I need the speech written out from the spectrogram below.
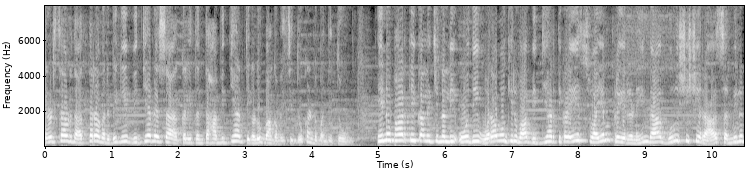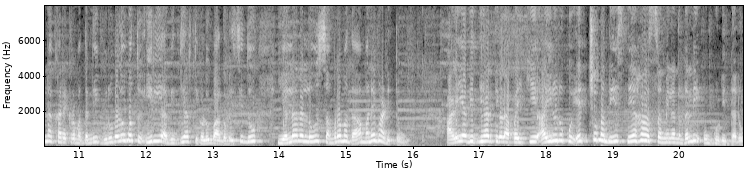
ಎರಡ್ ಸಾವಿರದ ಹತ್ತರವರೆಗೆ ವಿದ್ಯಾಭ್ಯಾಸ ಕಲಿತಂತಹ ವಿದ್ಯಾರ್ಥಿಗಳು ಭಾಗವಹಿಸಿದ್ದು ಕಂಡುಬಂದಿತು. ಇನ್ನು ಭಾರತಿ ಕಾಲೇಜಿನಲ್ಲಿ ಓದಿ ಹೊರ ಹೋಗಿರುವ ವಿದ್ಯಾರ್ಥಿಗಳೇ ಸ್ವಯಂ ಪ್ರೇರಣೆಯಿಂದ ಗುರು ಶಿಷ್ಯರ ಸಮ್ಮಿಲನ ಕಾರ್ಯಕ್ರಮದಲ್ಲಿ ಗುರುಗಳು ಮತ್ತು ಹಿರಿಯ ವಿದ್ಯಾರ್ಥಿಗಳು ಭಾಗವಹಿಸಿದ್ದು ಎಲ್ಲರಲ್ಲೂ ಸಂಭ್ರಮದ ಮನೆ ಮಾಡಿತು. ಹಳೆಯ ವಿದ್ಯಾರ್ಥಿಗಳ ಪೈಕಿ ಐನೂರಕ್ಕೂ ಹೆಚ್ಚು ಮಂದಿ ಸ್ನೇಹ ಸಮ್ಮೇಳನದಲ್ಲಿ ಒಗ್ಗೂಡಿದ್ದರು.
